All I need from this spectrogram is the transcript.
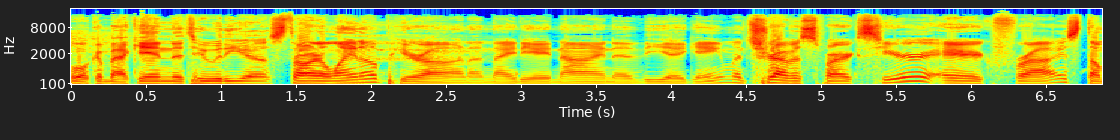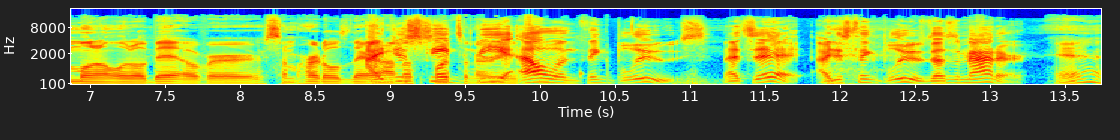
Welcome back in to the uh, starting lineup here on a 98.9 of the uh, game. And Travis Sparks here, Eric Fry stumbling a little bit over some hurdles there I on just the see. BL and think blues. That's it. I just think blues. Doesn't matter. Yeah.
